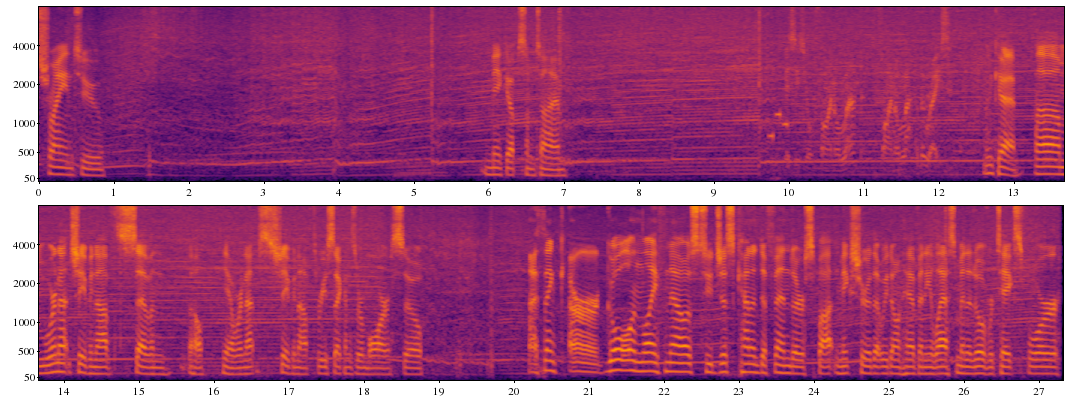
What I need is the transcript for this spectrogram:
trying to make up some time. This is your final lap. Final lap of the race. Okay. Um, we're not shaving off seven. Well, yeah, we're not shaving off three seconds or more, so I think our goal in life now is to just kind of defend our spot and make sure that we don't have any last minute overtakes for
